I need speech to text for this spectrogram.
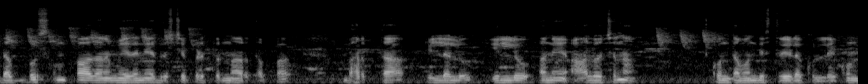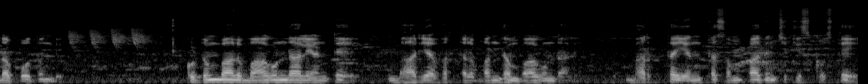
డబ్బు సంపాదన మీదనే దృష్టి పెడుతున్నారు తప్ప భర్త పిల్లలు ఇల్లు అనే ఆలోచన కొంతమంది స్త్రీలకు లేకుండా పోతుంది. కుటుంబాలు బాగుండాలి అంటే భార్యాభర్తల బంధం బాగుండాలి. భర్త ఎంత సంపాదించి తీసుకొస్తే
